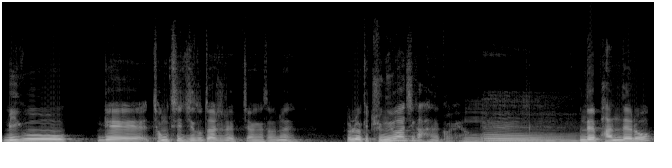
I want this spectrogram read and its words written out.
미국의 정치 지도자들 입장에서는 별로 이렇게 중요하지가 않을 거예요. 음. 음, 근데 반대로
